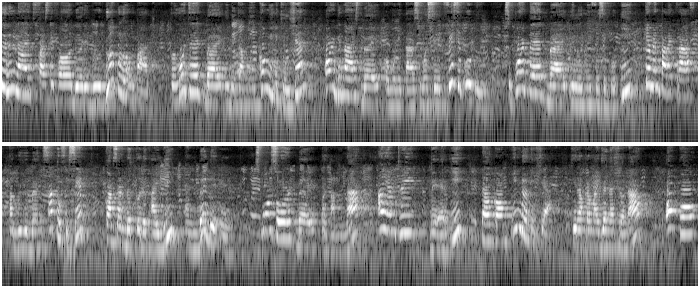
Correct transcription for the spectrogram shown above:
Student Night Festival 2024 promoted by Ide Kami Communication organized by Komunitas Musik Visip UI supported by Iluni Visip UI Kemenparekraf Paguyuban 1 Visip konser.co.id and BBO sponsored by Pertamina, IM3, BRI, Telkom Indonesia, Kirap Remaja Nasional, Oppo,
